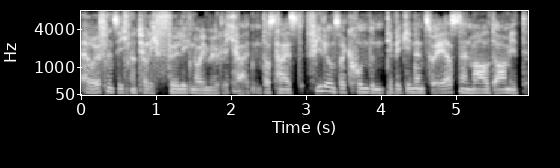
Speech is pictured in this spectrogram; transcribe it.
eröffnen sich natürlich völlig neue Möglichkeiten. Das heißt, viele unserer Kunden, die beginnen zuerst einmal damit,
